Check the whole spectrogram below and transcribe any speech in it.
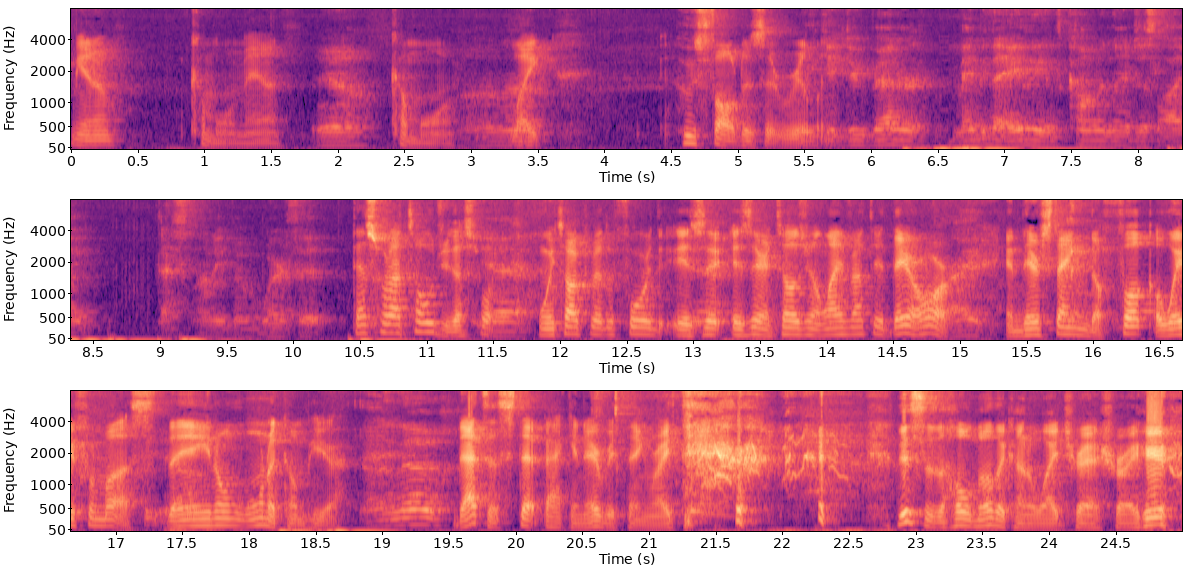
you know, come on, man, Yeah. come on, like whose fault is it We really? could do better. Maybe the aliens come and they're just like, that's not even worth it. That's what I told you. That's what Yeah. when we talked about before. Is there is there intelligent life out there? There are, Right. and they're staying the fuck away from us. They don't want to come here. I know. That's a step back in everything, right there. this is a whole nother kind of white trash right here.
